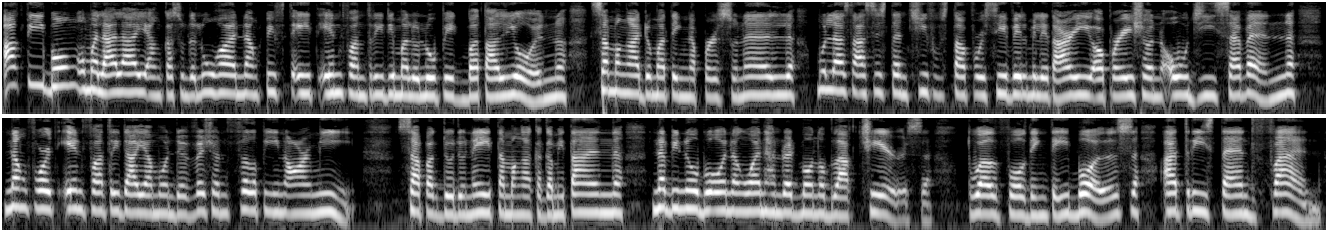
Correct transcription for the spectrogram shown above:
Aktibong umalalay ang kasundaluhan ng 58 Infantry de Malulupig Battalion sa mga dumating na personnel mula sa Assistant Chief of Staff for Civil Military Operation OG-7 ng 4th Infantry Diamond Division Philippine Army sa pagdodonate ng mga kagamitan na binubuo ng 100 monoblock chairs, 12 folding tables at 3 stand fan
